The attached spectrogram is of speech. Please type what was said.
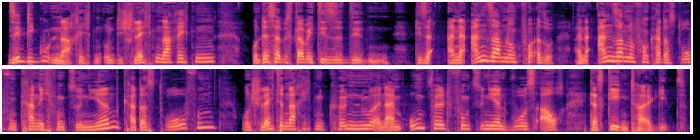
sind die guten Nachrichten und die schlechten Nachrichten und deshalb ist glaube ich diese die, diese eine Ansammlung von also eine Ansammlung von Katastrophen kann nicht funktionieren Katastrophen und schlechte Nachrichten können nur in einem Umfeld funktionieren wo es auch das Gegenteil gibt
